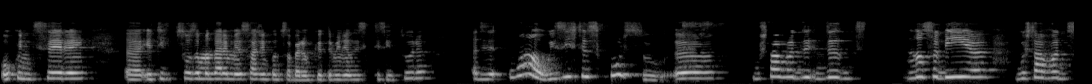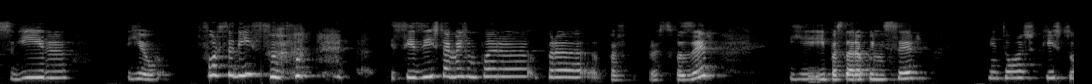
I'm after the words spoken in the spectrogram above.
ou conhecerem, uh, eu tive pessoas a mandarem mensagem quando souberam que eu terminei a licenciatura, a dizer: Uau, existe esse curso, uh, gostava de, de, de, Não sabia, gostava de seguir. E eu, força nisso! se existe é mesmo para, para, para, para se fazer e, e dar a conhecer. Então acho que isto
